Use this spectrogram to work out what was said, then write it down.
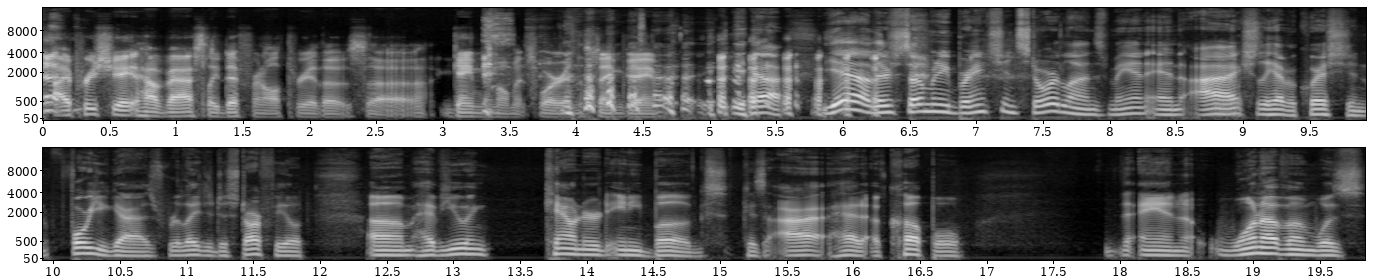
I appreciate how vastly different all three of those uh, gaming moments were in the same game. yeah, yeah. There's so many branching storylines, man. And I actually have a question for you guys related to Starfield. Um, have you encountered any bugs? Because I had a couple, and one of them was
